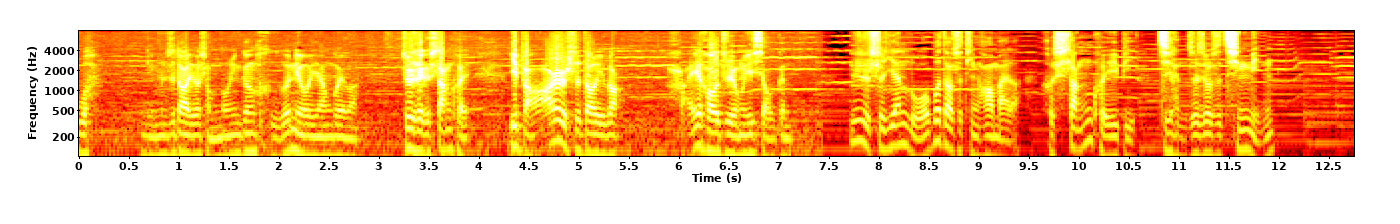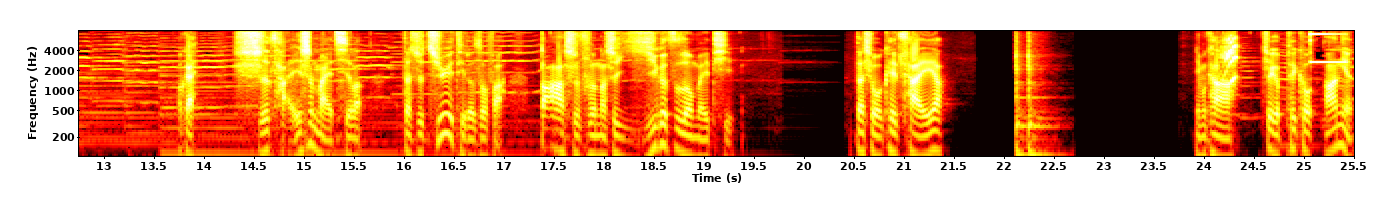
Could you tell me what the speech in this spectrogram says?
哇，你们知道有什么东西跟和牛一样贵吗？就是这个山葵，一百二十刀一磅，还好只用一小根。日式腌萝卜倒是挺好买的。和山葵一比，简直就是亲民。OK，食材是买齐了，但是具体的做法，大师傅那是一个字都没提。但是我可以猜呀。你们看啊，这个 pickled onion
